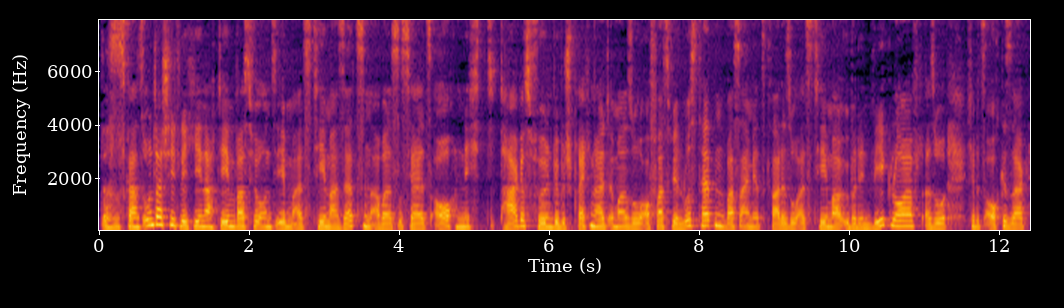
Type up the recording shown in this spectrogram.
Das ist ganz unterschiedlich, je nachdem, was wir uns eben als Thema setzen. Aber es ist ja jetzt auch nicht tagesfüllend. Wir besprechen halt immer so, auf was wir Lust hätten, was einem jetzt gerade so als Thema über den Weg läuft. Also ich habe jetzt auch gesagt,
